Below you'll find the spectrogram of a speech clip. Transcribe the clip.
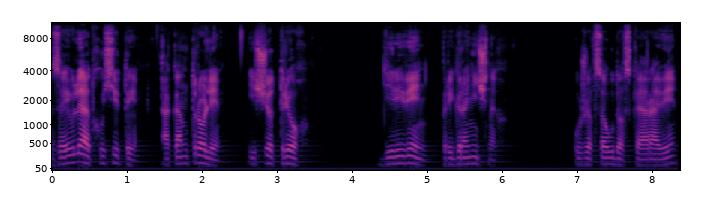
Заявляют хуситы о контроле еще трех деревень приграничных уже в Саудовской Аравии,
